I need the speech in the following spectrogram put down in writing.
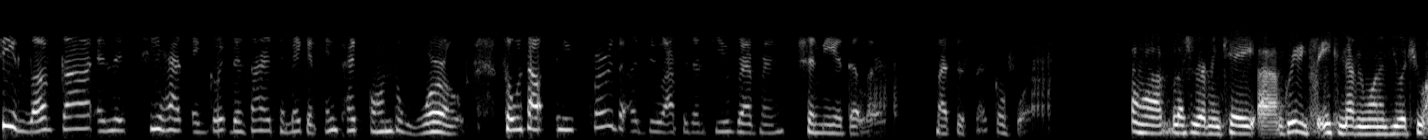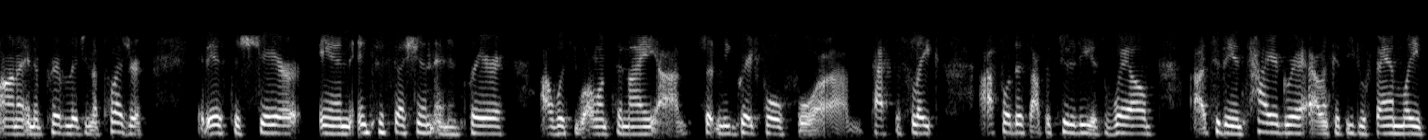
She loves God, and she has a great desire to make an impact on the world. So, without any further ado, I present to you Reverend Chania Dillard, my sister. Go for it. Uh, bless you, Reverend Kay. Um, greetings to each and every one of you. A true honor and a privilege and a pleasure it is to share in intercession and in prayer uh, with you all on tonight. I'm certainly grateful for um, Pastor Flake uh, for this opportunity as well. Uh, to the entire Greater Allen Cathedral family,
